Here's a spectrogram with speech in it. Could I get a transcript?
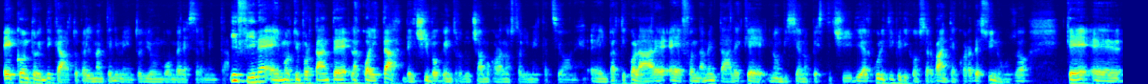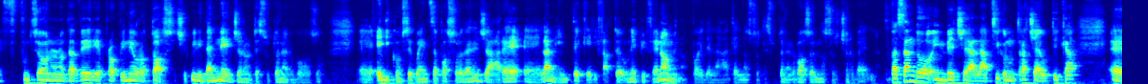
e controindicato per il mantenimento di un buon benessere mentale. Infine è molto importante la qualità del cibo che introduciamo con la nostra alimentazione. E in particolare è fondamentale che non vi siano pesticidi alcuni tipi di conservanti ancora adesso in uso che eh, funzionano da veri e propri neurotossici, quindi danneggiano il tessuto nervoso eh, e di conseguenza possono danneggiare eh, la mente che di fatto è un epifenomeno poi della, del nostro tessuto nervoso, del nostro cervello. Passando invece alla psiconutraceutica, eh,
